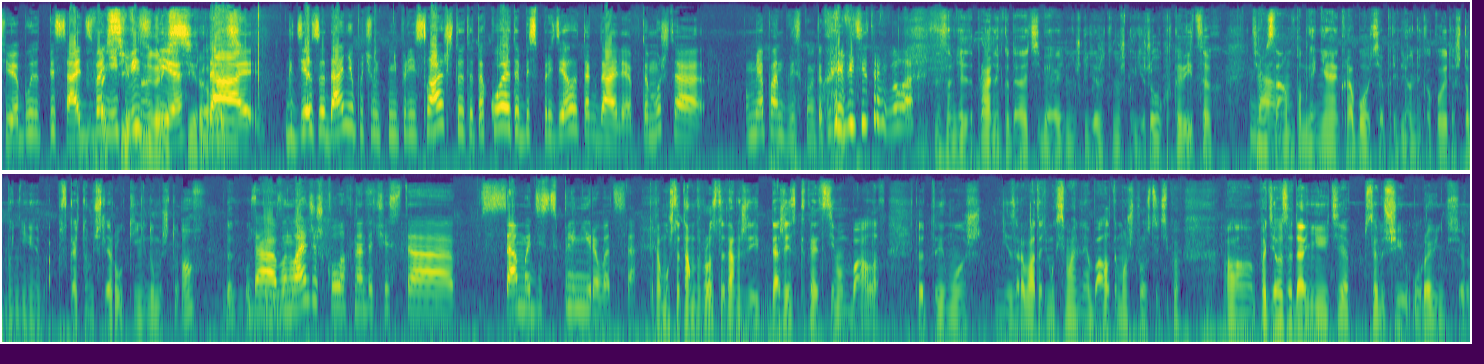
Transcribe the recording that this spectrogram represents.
тебе будет писать, звонить везде. Да, где задание почему-то не принесла, что это такое, это беспредел и так далее. Потому что у меня по английскому такой репетитор была. На самом деле это правильно, когда тебя немножко держат немножко в ежовых рукавицах, тем Да. самым подгоняя к работе определенной какой-то, чтобы не опускать в том числе руки и не думать, что, а, да, господи, Да, в тут». онлайн же школах надо чисто самодисциплинироваться. Потому что там просто, там же, даже если какая-то система баллов, то ты можешь не зарабатывать максимальные баллы, ты можешь просто, типа, а, поделать задание, и тебе следующий уровень, все.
